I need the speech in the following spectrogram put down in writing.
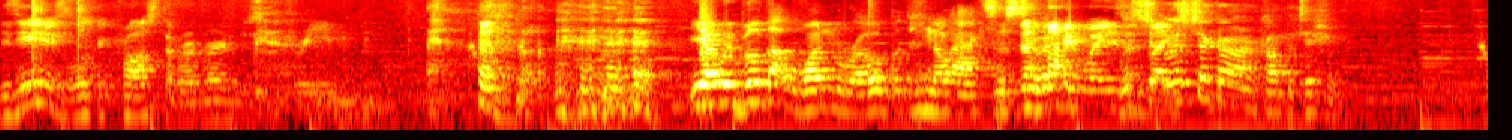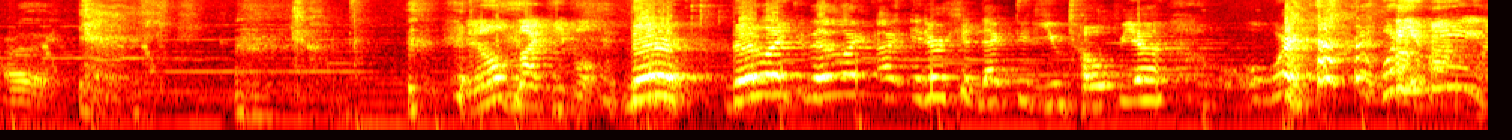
Does he just look across the river and just dream? Yeah, we built that one road, but there's no access the to it. highways Let's, is check, like. let's check out our competition. Are they? Build my people. They're they're like they're like an interconnected utopia. Where? What do you mean?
